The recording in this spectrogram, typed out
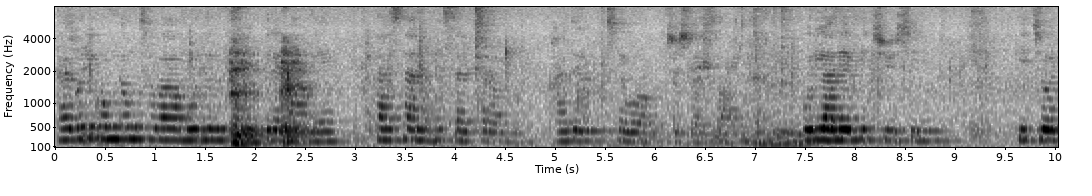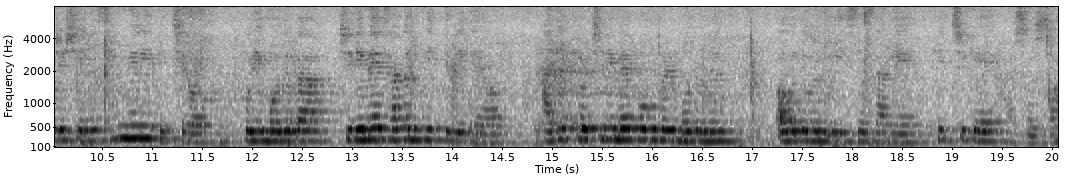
갈보리 공동체와 모든 가족들의 마음에 따스한 햇살처럼 가득 채워 주소서. 우리 안에 비추신 비추어 주신 생명의 빛으로 우리 모두가 주님의 작은 빛들이 되어 아직도 주님의 복음을 모르는 어두운 이 세상에 비추게 하소서.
